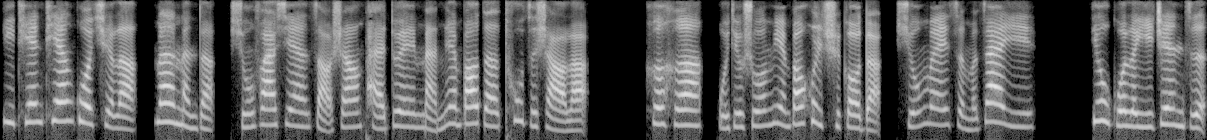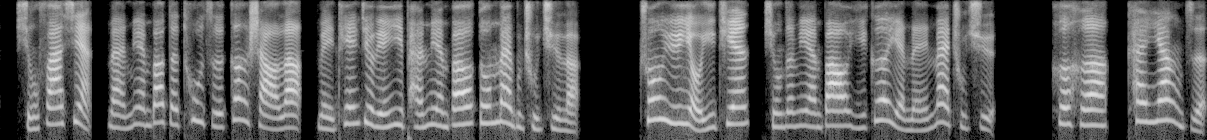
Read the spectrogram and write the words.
一天天过去了，慢慢的，熊发现早上排队买面包的兔子少了。呵呵，我就说面包会吃够的，熊没怎么在意。又过了一阵子，熊发现买面包的兔子更少了，每天就连一盘面包都卖不出去了。终于有一天，熊的面包一个也没卖出去。呵呵，看样子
